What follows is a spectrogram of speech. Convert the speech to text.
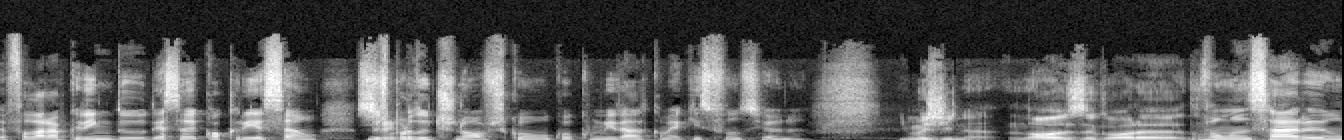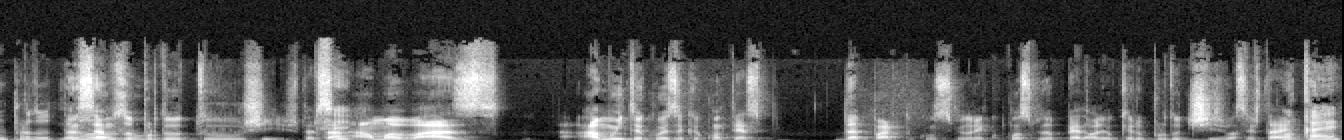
a falar há bocadinho do, dessa co-criação dos produtos novos com, com a comunidade. Como é que isso funciona? Imagina, nós agora. Vão lançar um produto Lançamos novo? o produto X. Portanto, há, há uma base, há muita coisa que acontece da parte do consumidor em que o consumidor pede, olha, eu quero o produto X, vocês têm? Ok.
